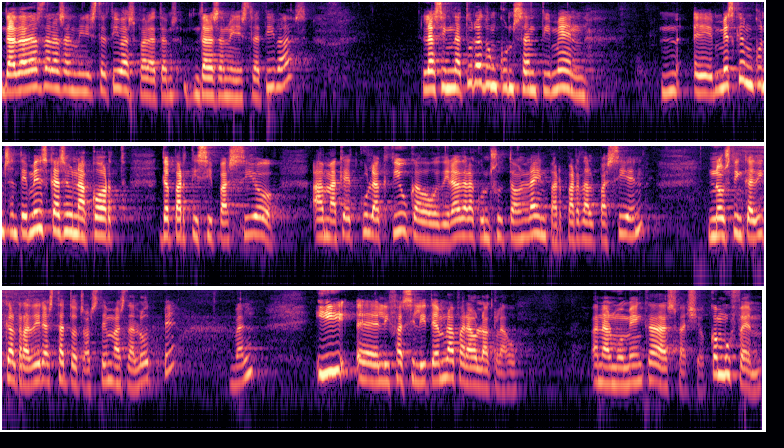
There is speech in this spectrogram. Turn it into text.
de dades de les administratives, per de les administratives, la signatura d'un consentiment, eh, més que un consentiment, és quasi un acord de participació amb aquest col·lectiu que gaudirà de la consulta online per part del pacient, no us tinc que dir que al darrere està tots els temes de l'OTPE i eh, li facilitem la paraula clau en el moment que es fa això. Com ho fem?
